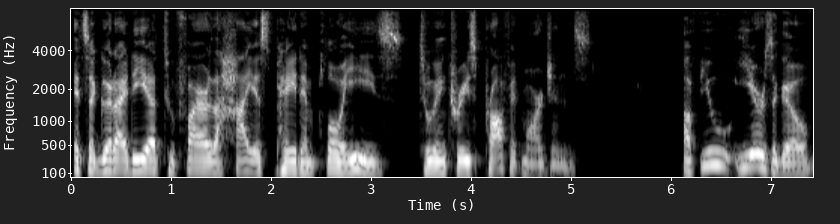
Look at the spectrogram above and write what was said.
it's a good idea to fire the highest paid employees to increase profit margins. A few years ago,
